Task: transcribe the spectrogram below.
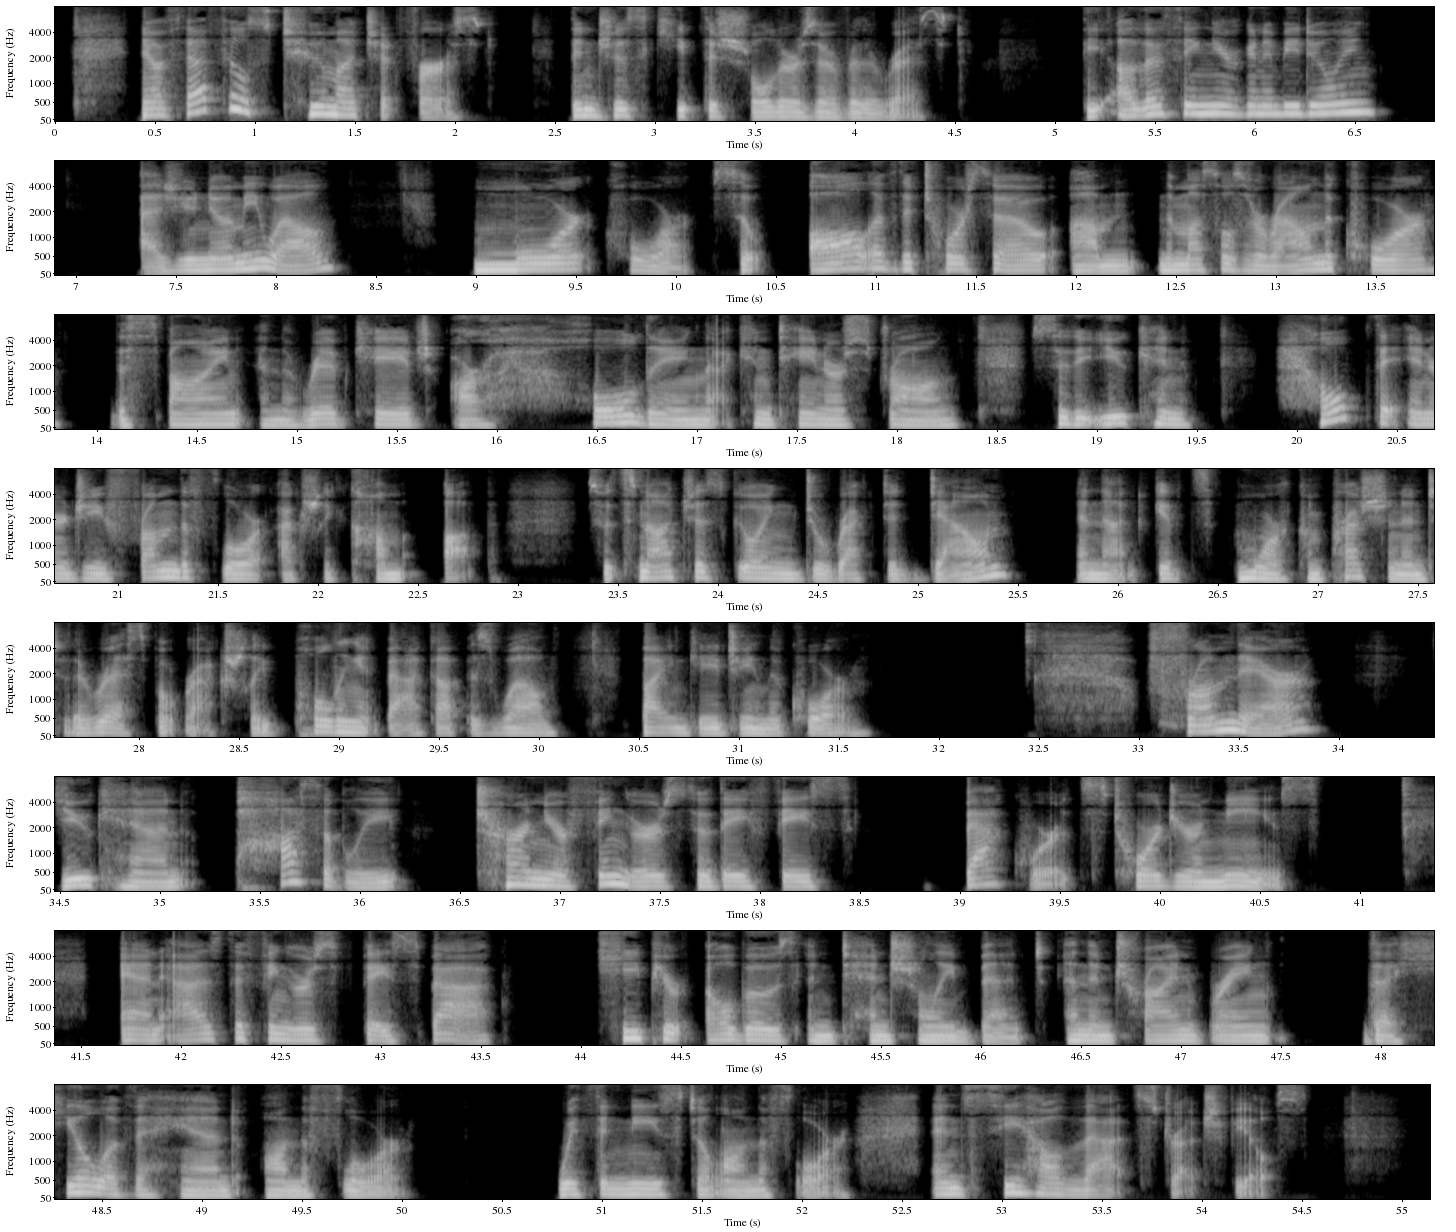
Now, if that feels too much at first, then just keep the shoulders over the wrist. The other thing you're going to be doing, as you know me well, more core. So all of the torso, um, the muscles around the core, the spine, and the rib cage are holding that container strong so that you can help the energy from the floor actually come up. So it's not just going directed down and that gives more compression into the wrist, but we're actually pulling it back up as well by engaging the core. From there, you can possibly turn your fingers so they face backwards toward your knees. And as the fingers face back, keep your elbows intentionally bent and then try and bring the heel of the hand on the floor with the knees still on the floor and see how that stretch feels.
